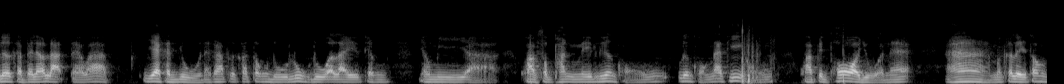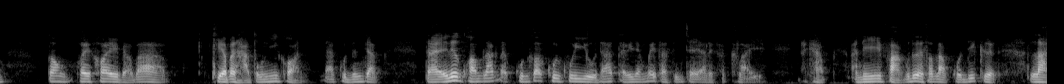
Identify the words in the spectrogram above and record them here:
เลิกกันไปแล้วละแต่ว่าแยกกันอยู่นะครับ แล้วก็ต้องดูลูกดูอะไรยังยังมีความสัมพันธ์ในเรื่องของเรื่องของหน้าที่ของความเป็นพ่ออยู่นะฮะ อ่า มันก็เลยต้องต้องค่อยๆ แบบว่าเคลียร์ปัญหาตรงนี้ก่อนนะคุณถึงจาก แต่เรื่องความรักนะคุณก็คุยคุยๆอยู่นะ แต่ยังไม่ตัดสินใจอะไรกับใครนะครับ อันนี้ฝากไว้ด้วยสำหรับคนที่เกิดรา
